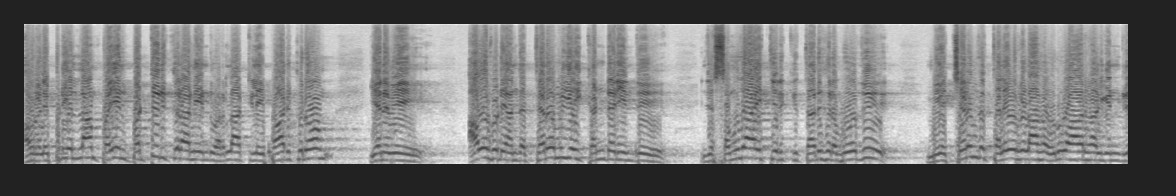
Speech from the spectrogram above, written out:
அவர்கள் எப்படியெல்லாம் பயன்பட்டு இருக்கிறார்கள் என்று வரலாற்றிலே பார்க்கிறோம். எனவே அவர்களுடைய அந்த திறமையை கண்டறிந்து இந்த சமுதாயத்திற்கு தருகிற போது மிகச்சிறந்த தலைவர்களாக உருவார்கள் என்ற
